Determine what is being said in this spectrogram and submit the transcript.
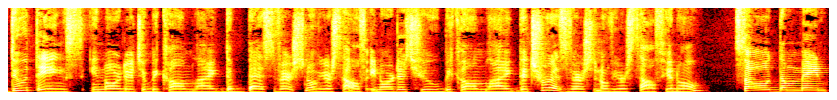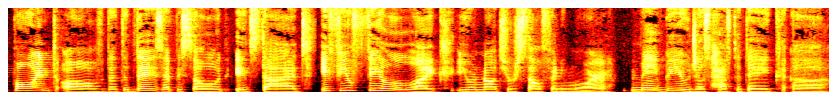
do things in order to become like the best version of yourself, in order to become like the truest version of yourself, you know? So the main point of the today's episode is that if you feel like you're not yourself anymore, maybe you just have to take a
